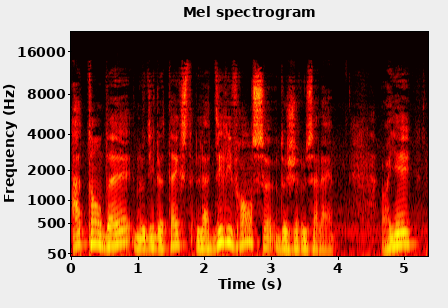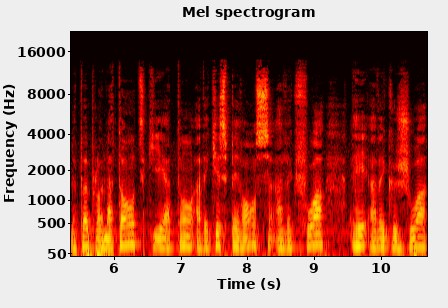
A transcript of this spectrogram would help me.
attendait, nous dit le texte, la délivrance de Jérusalem. Voyez, le peuple en attente qui attend avec espérance, avec foi et avec joie.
